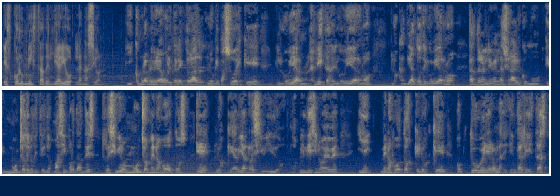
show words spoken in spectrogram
es columnista del diario La Nación. Y como una primera vuelta electoral, lo que pasó es que el gobierno, las listas del gobierno, los candidatos del gobierno, tanto en el nivel nacional como en muchos de los distritos más importantes, recibieron muchos menos votos que los que habían recibido en 2019 y menos votos que los que obtuvieron las distintas listas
